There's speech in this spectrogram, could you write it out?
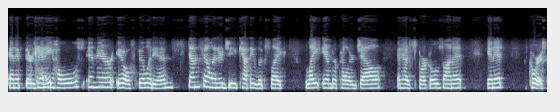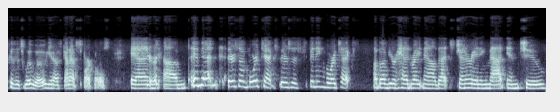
And if there's okay. any holes in there, it'll fill it in. Stem cell energy, Kathy, looks like light amber colored gel. It has sparkles on it, in it, of course, because it's woo woo. You know, it's got to have sparkles. And sure. um, and then there's a vortex. There's a spinning vortex above your head right now that's generating that into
